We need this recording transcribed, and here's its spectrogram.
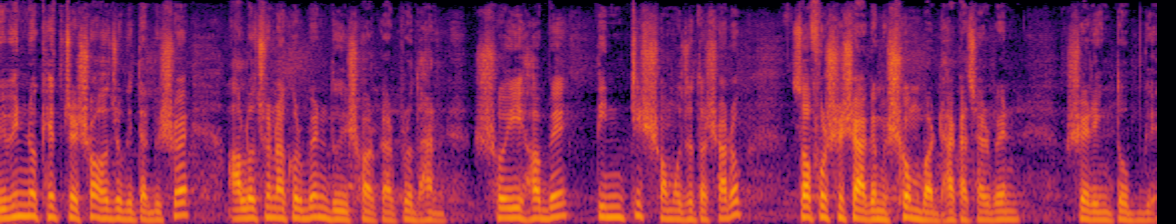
বিভিন্ন ক্ষেত্রে সহযোগিতার বিষয়ে আলোচনা করবেন দুই সরকার প্রধান। সই হবে তিনটি সমঝোতা স্মারক। সফর শেষে আগামী সোমবার ঢাকা ছাড়বেন শেরিং তোবগে।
